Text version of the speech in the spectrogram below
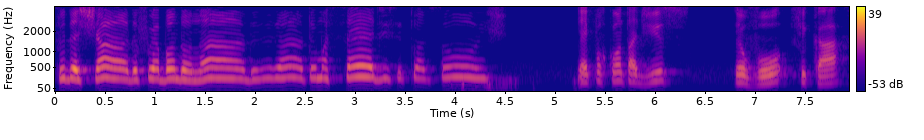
Fui deixado, fui abandonado. Ah, tem uma série de situações. E aí, por conta disso, eu vou ficar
